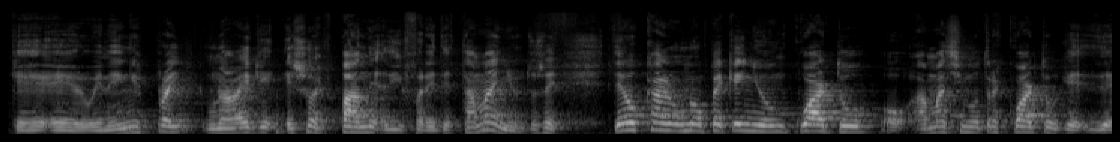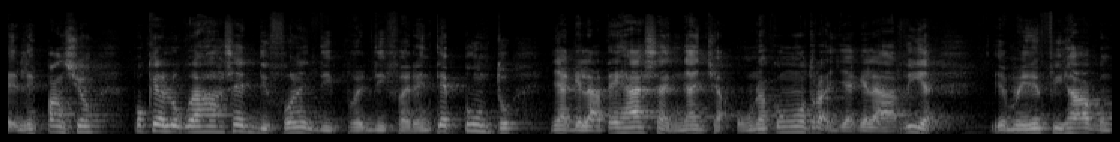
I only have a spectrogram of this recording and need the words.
que eh, viene en spray, una vez que eso expande a diferentes tamaños. Entonces, te buscar uno pequeño, un cuarto o a máximo tres cuartos que, de la expansión, porque lo vas a hacer diferentes, diferentes puntos, ya que la teja se engancha una con otra, ya que la arriba vienen fijadas con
